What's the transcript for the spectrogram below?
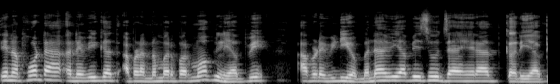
તેના ફોટા અને વિગત આપણા નંબર પર મોકલી આપવી. આપણે વીડિયો બનાવી આપીશું, જાહેરાત કરી આપીશું.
